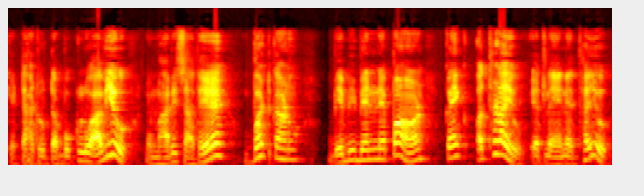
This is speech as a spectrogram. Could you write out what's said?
કે ટાઢું ટબુકલું આવ્યું ને મારી સાથે ભટકાણું. બેબી બેનને પણ કંઈક અથડાયું એટલે એને થયું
